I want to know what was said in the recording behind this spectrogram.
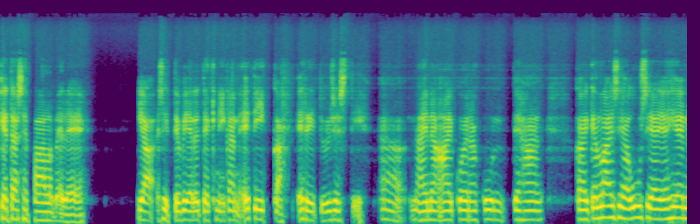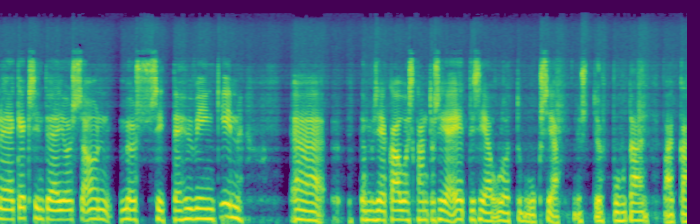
ketä se palvelee. Ja sitten vielä tekniikan etiikka erityisesti näinä aikoina, kun tehdään kaikenlaisia uusia ja hienoja keksintöjä, joissa on myös sitten hyvinkin ää, tämmöisiä kauaskantoisia eettisiä ulottuvuuksia, just jos puhutaan vaikka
